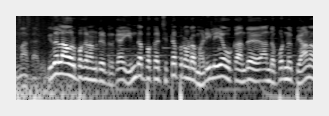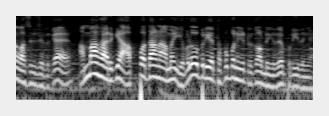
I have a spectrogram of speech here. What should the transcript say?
அம்மாக்காரி இதெல்லாம் ஒரு பக்கம் நடந்துட்டு இருக்க இந்த பக்கம் சித்தப்பனோட மடியிலேயே உட்காந்து அந்த பொண்ணு பியானோ வாசிச்சுட்டு இருக்க அம்மாகாரிக்கு அப்பதான் நாம எவ்வளவு பெரிய தப்பு பண்ணிக்கிட்டு இருக்கோம் அப்படிங்கிறதே புரியுதுங்க.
